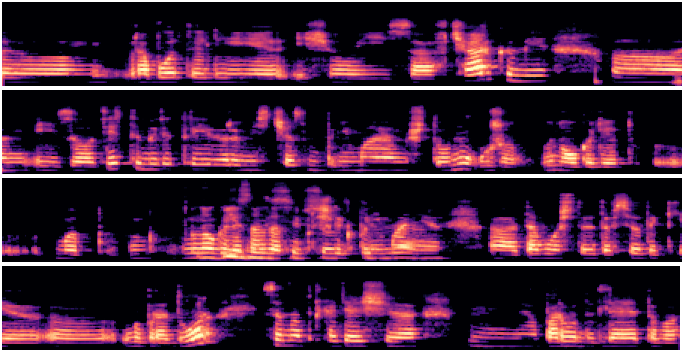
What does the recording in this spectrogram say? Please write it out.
э, работали еще и с овчарками, и с золотистыми ретриверами. Сейчас мы понимаем, что, ну, уже много лет э, мы много лет назад мы пришли к пониманию да. того, что это все-таки э, лабрадор, самая подходящая порода для этого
